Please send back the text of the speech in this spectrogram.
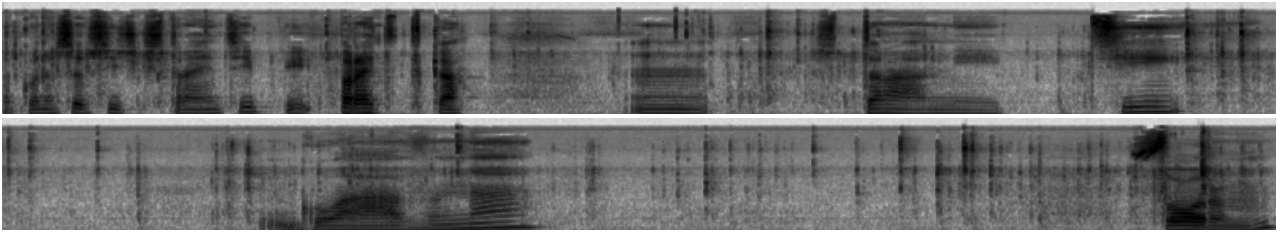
Ако не са всички страници, правете така. М- страници. Главна. Форум.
